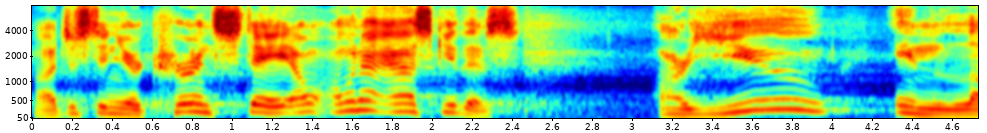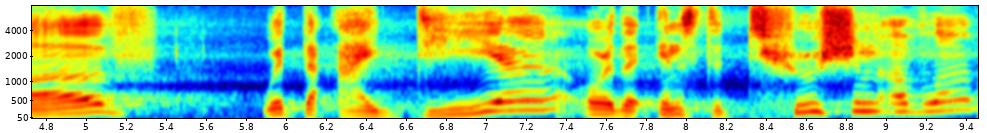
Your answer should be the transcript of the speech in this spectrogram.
uh, just in your current state, I, I want to ask you this Are you in love with the idea or the institution of love?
